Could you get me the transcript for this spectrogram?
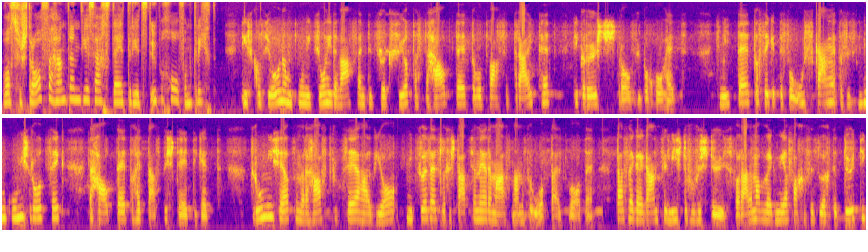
Was für Strafen haben denn die sechs Täter jetzt bekommen vom Gericht? Diskussionen um die Munition in der Waffe haben dazu geführt, dass der Haupttäter, der die Waffe getragen hat, die grösste Strafe bekommen hat. Die Mittäter sind davon ausgegangen, dass es nur Gummischrot sei. Der Haupttäter hat das bestätigt. Darum ist er zu einer Haft von 10,5 Jahren mit zusätzlichen stationären Massnahmen verurteilt worden. Das wegen einer ganzen Liste von Verstößen, vor allem aber wegen mehrfacher versuchter Tötung,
